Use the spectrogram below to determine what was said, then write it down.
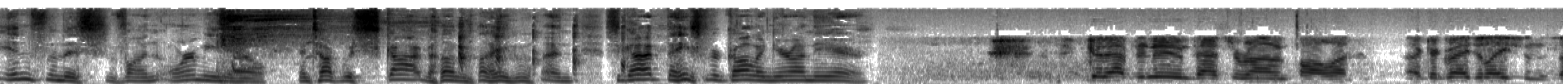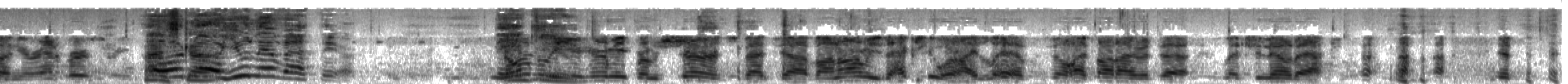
infamous Von Ormy now and talk with Scott on line one. Scott, thanks for calling. You're on the air. Good afternoon, Pastor Ron and Paula. Uh, congratulations on your anniversary. Hi, oh Scott. no, you live out there. Thank Normally, you. you. hear me from shirts, but uh, Von Ormy is actually where I live, so I thought I would uh, let you know that. it's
